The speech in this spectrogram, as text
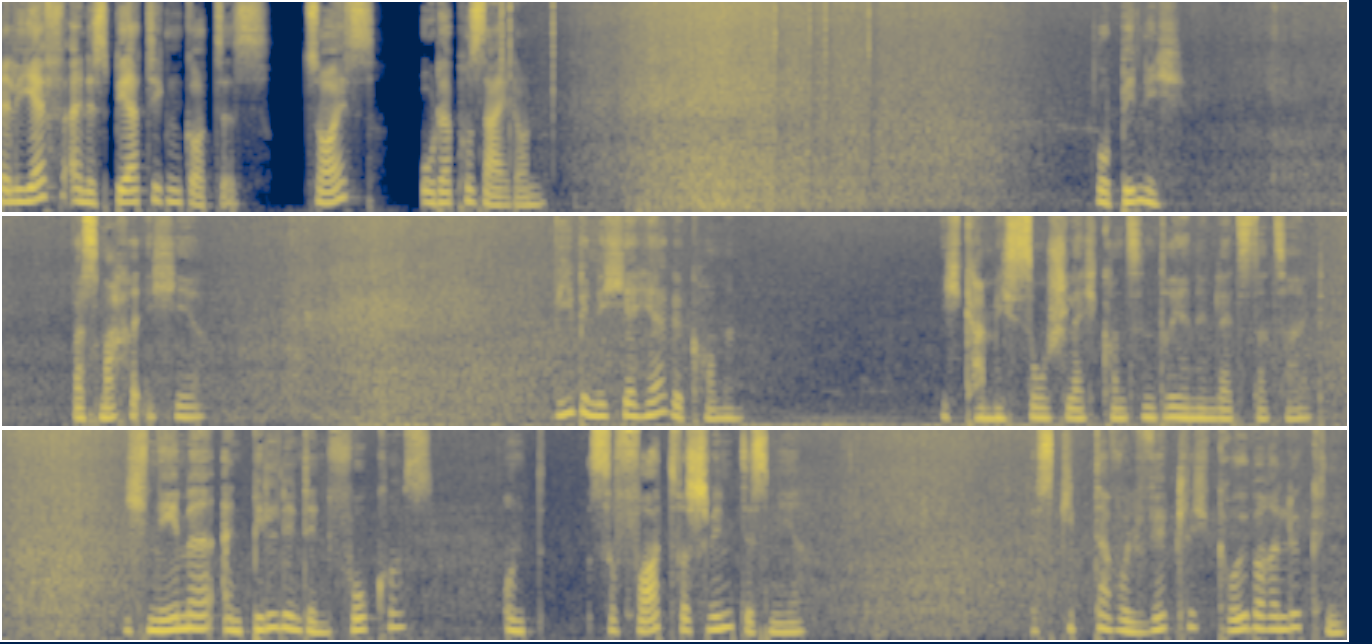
Relief eines bärtigen Gottes, Zeus oder Poseidon. Wo bin ich? Was mache ich hier? Wie bin ich hierher gekommen? Ich kann mich so schlecht konzentrieren in letzter Zeit. Ich nehme ein Bild in den Fokus und sofort verschwimmt es mir. Es gibt da wohl wirklich gröbere Lücken.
